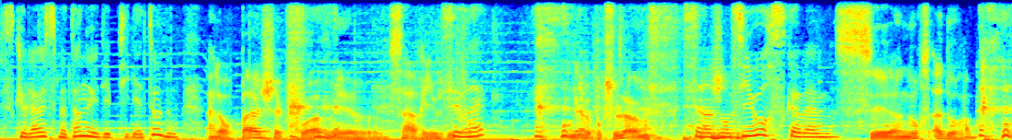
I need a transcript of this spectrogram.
Parce que là, ce matin, on a eu des petits gâteaux, nous. Alors, pas à chaque fois, mais euh, ça arrive. C'est vrai? Mais pas pour cela. Hein. C'est un gentil ours, quand même. C'est un ours adorable.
